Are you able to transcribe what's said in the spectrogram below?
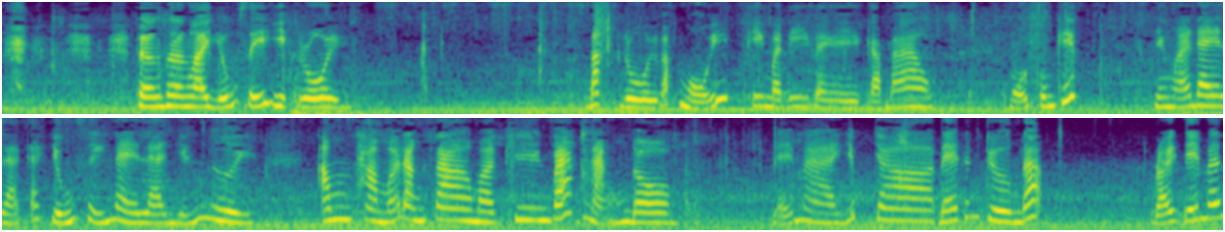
thường thường là dũng sĩ diệt ruồi bắt ruồi bắt mũi khi mà đi về Cà Mau mũi khủng khiếp. Nhưng mà ở đây là các dũng sĩ này là những người âm thầm ở đằng sau mà khiêng vác nặng đồ. Để mà giúp cho bé đến trường đó right Damon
